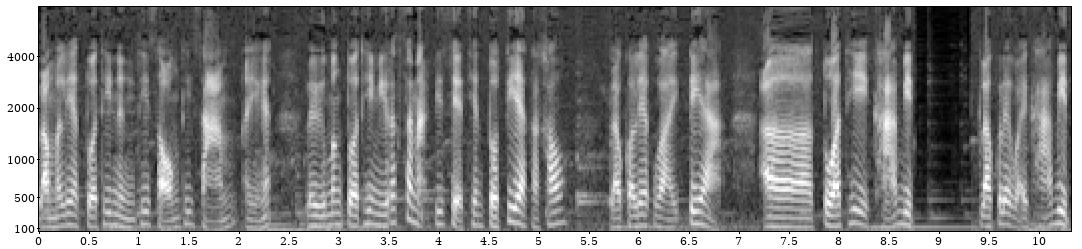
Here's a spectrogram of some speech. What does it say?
เรามาเรียกตัวที่ 1 ที่ 2 ที่3อะไรอย่างเงี้ยหรือบางตัวที่มีลักษณะพิเศษ เช่นตัวเตี้ยกับเขาเราก็เรียกว่าไอ้เตี้ยตัวที่ขาบิด เราก็เรียกว่าไอ้ขาบิด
